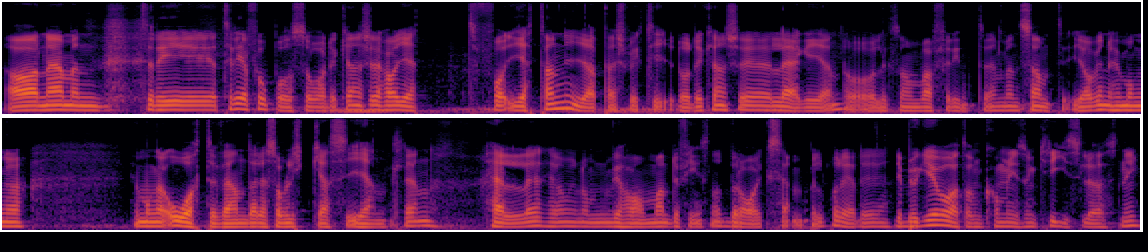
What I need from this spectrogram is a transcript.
ja, nej men tre, tre fotbollsår, det kanske har gett, få- gett han nya perspektiv då. Det kanske är läge igen då, liksom varför inte? Men samtidigt, jag vet inte hur många, hur många återvändare som lyckas egentligen heller. Jag inte om vi har, man, det finns något bra exempel på det. det Det brukar ju vara att de kommer in som krislösning.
